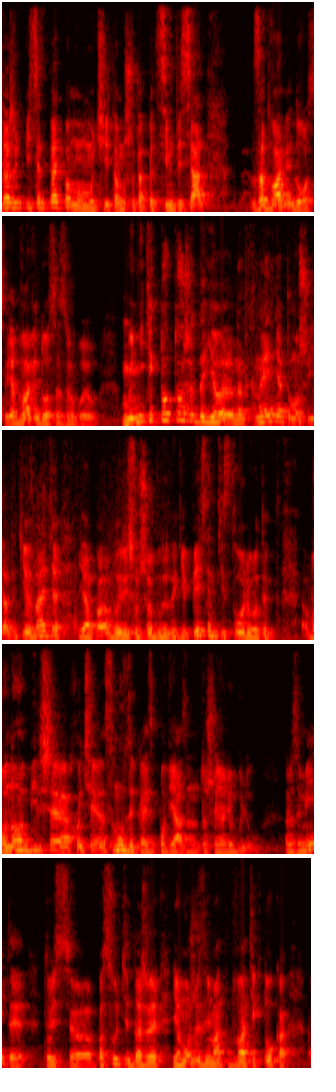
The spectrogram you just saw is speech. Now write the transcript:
навіть 55, по-моєму, чи там що то під 70 за два відоси. Я два відоси зробив. Мені TikTok теж дає натхнення, тому що я такі, знаєте, я вирішив, що я буду такі пісеньки створювати. Воно більше, хоч з музикою пов'язано, то що я люблю. Розумієте? Тобто, е, по суті, даже я можу знімати два тіктока е,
